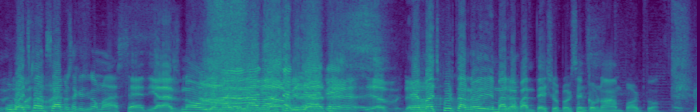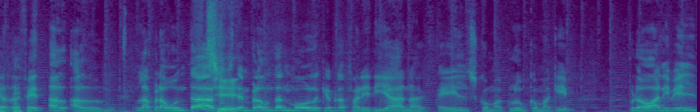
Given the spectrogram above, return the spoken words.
ho vaig pensar, però sé que juguem a les 7 i a les 9 ja Ah, m'anava... ja, ja, mirat, eh? Ja, I em vaig portar roba i m'arrepenteixo, el pròxim cop no m'emporto. Que, de fet, el, el, la pregunta, sí. estem preguntant molt què preferirien a ells com a club, com a equip, però a nivell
